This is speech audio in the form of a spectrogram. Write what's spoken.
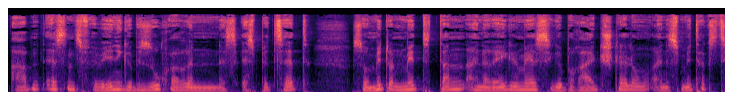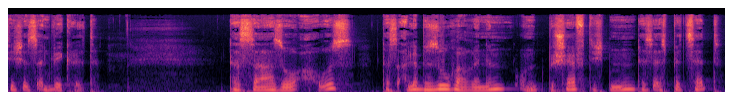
Abendessens für wenige Besucherinnen des SPZ so mit und mit dann eine regelmäßige Bereitstellung eines Mittagstisches entwickelt. Das sah so aus, dass alle Besucherinnen und Beschäftigten des SPZ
